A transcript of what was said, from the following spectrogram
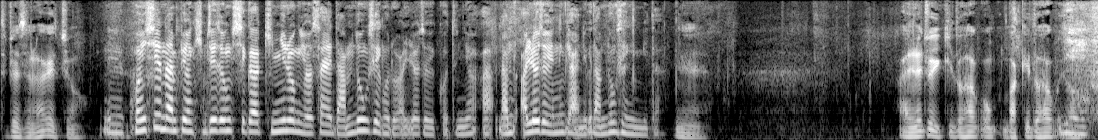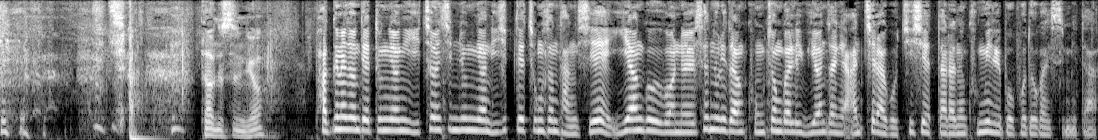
디펜스를 하겠죠. 네, 권 씨의 남편 김재정 씨가 김윤옥 여사의 남동생으로 알려져 있거든요. 아, 남, 알려져 있는 게 아니고 남동생입니다. 네. 알려져 있기도 하고 맞기도 하고요. 예. 자, 다음 뉴스는요. 박근혜 전 대통령이 2016년 20대 총선 당시에 이양구 의원을 새누리당 공천관리위원장에 앉히라고 지시했다라는 국민일보 보도가 있습니다.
